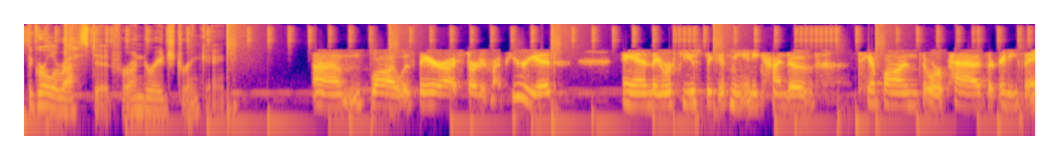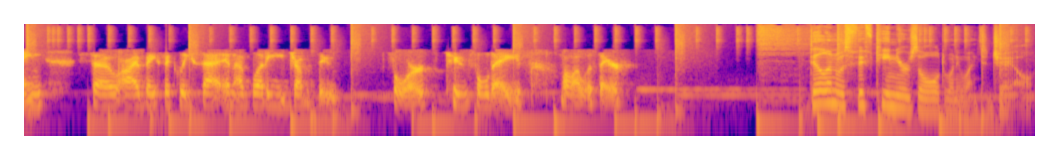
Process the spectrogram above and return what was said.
the girl arrested for underage drinking. Um, while I was there, I started my period, and they refused to give me any kind of tampons or pads or anything. So I basically sat in a bloody jumpsuit for two full days while I was there. Dylan was 15 years old when he went to jail.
